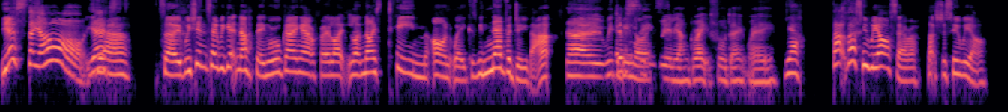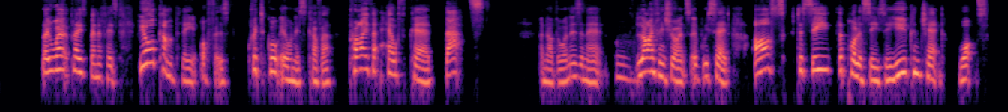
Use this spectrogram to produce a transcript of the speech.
Yes, they are. Yes. Yeah. So we shouldn't say we get nothing. We're all going out for like like nice team, aren't we? Because we never do that. No, we It'd just nice. seem really ungrateful, don't we? Yeah. That that's who we are, Sarah. That's just who we are. So, workplace benefits. If your company offers critical illness cover, private healthcare, that's another one, isn't it? Mm. Life insurance, as we said, ask to see the policy so you can check what's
